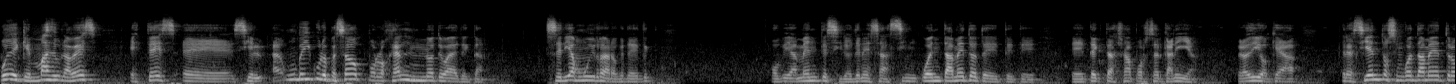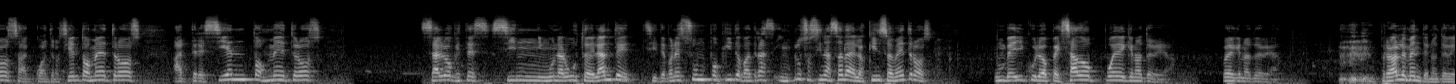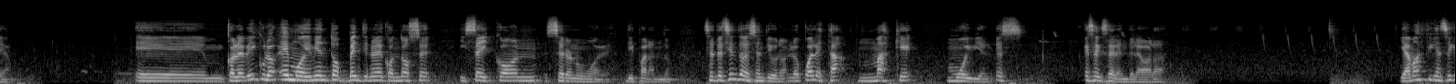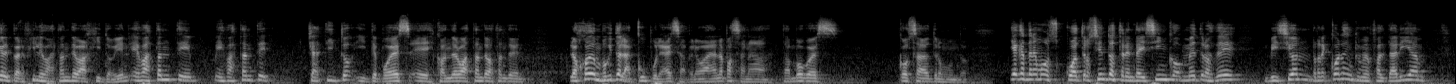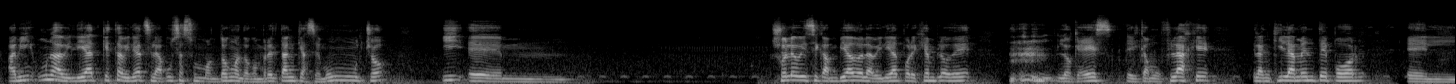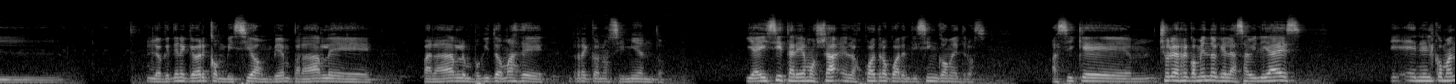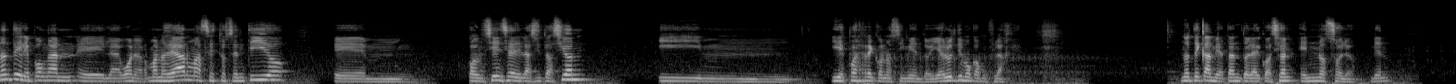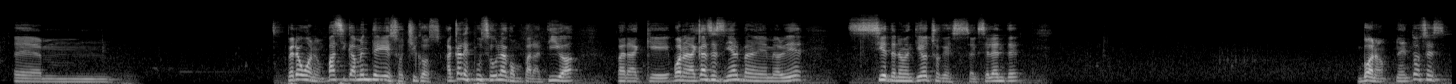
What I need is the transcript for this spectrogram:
puede que más de una vez estés... Eh, si un vehículo pesado por lo general no te va a detectar sería muy raro que te detecte. Obviamente, si lo tenés a 50 metros, te, te, detecta ya por cercanía. Pero digo que a 350 metros, a 400 metros, a 300 metros, salvo que estés sin ningún arbusto delante, si te pones un poquito para atrás, incluso sin la sala de los 15 metros, un vehículo pesado puede que no te vea. Puede que no te vea. Probablemente no te vea. Eh, con el vehículo en movimiento 29,12 y 6,09 disparando. 761, lo cual está más que muy bien. Es, es excelente, la verdad. Y además fíjense que el perfil es bastante bajito, ¿bien? Es bastante, es bastante chatito y te puedes eh, esconder bastante, bastante bien. Lo jode un poquito la cúpula esa, pero no pasa nada. Tampoco es cosa de otro mundo. Y acá tenemos 435 metros de visión. Recuerden que me faltaría a mí una habilidad, que esta habilidad se la puse hace un montón cuando compré el tanque hace mucho. Y em, yo le hubiese cambiado la habilidad, por ejemplo, de lo que es el camuflaje tranquilamente por el, lo que tiene que ver con visión, ¿bien? Para darle, para darle un poquito más de reconocimiento. Y ahí sí estaríamos ya en los 4.45 metros. Así que em, yo les recomiendo que las habilidades en el comandante le pongan, eh, la, bueno, hermanos de armas, esto sentido. Eh, conciencia de la situación y, mm, y después reconocimiento. Y al último camuflaje. No te cambia tanto la ecuación en no solo, ¿bien? Em, pero bueno, básicamente eso, chicos. Acá les puse una comparativa para que... Bueno, el alcance de señal me, me olvidé. 798, que es excelente. Bueno, entonces...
